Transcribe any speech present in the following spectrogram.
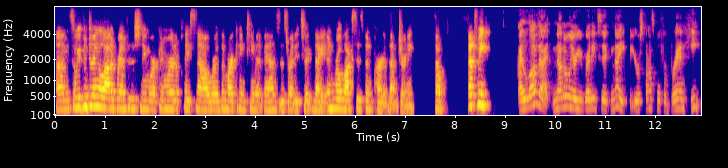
Um, so we've been doing a lot of brand positioning work and we're at a place now where the marketing team at Vans is ready to ignite and Roblox has been part of that journey. So that's me. I love that. Not only are you ready to ignite, but you're responsible for brand heat.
